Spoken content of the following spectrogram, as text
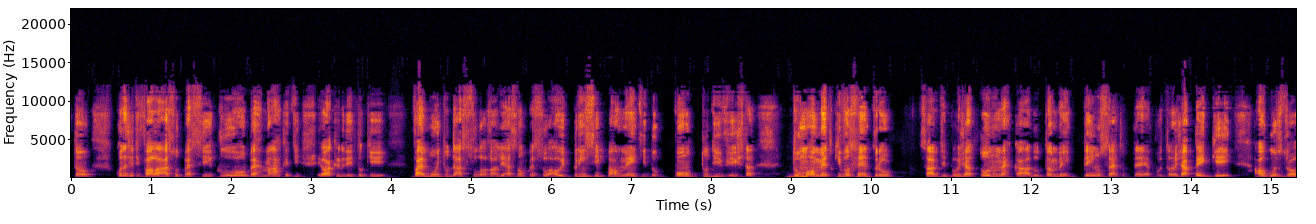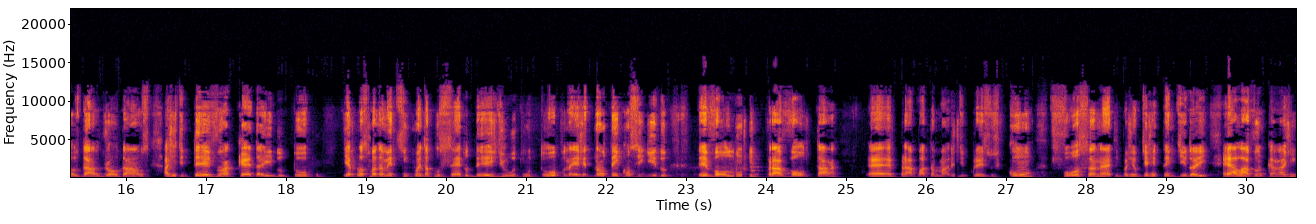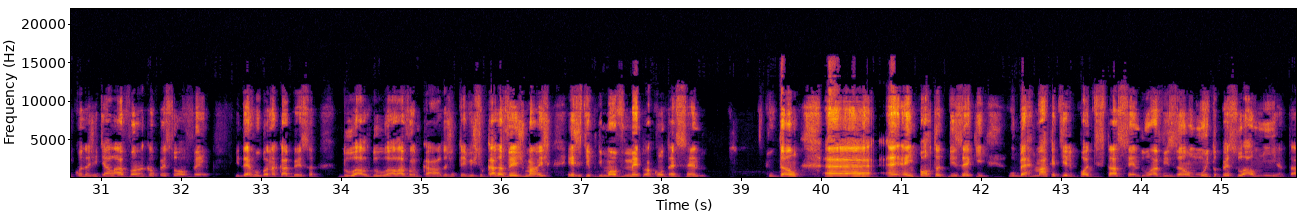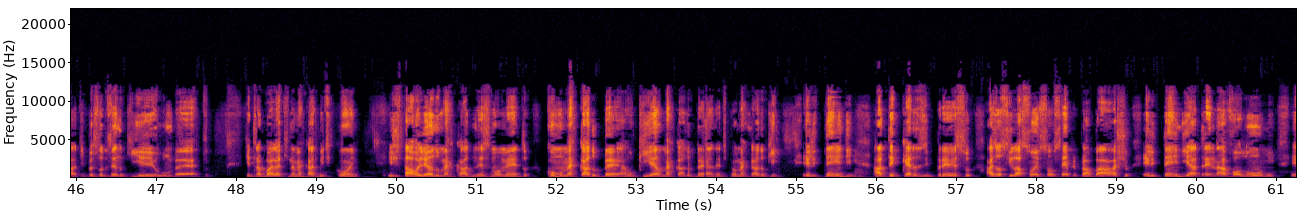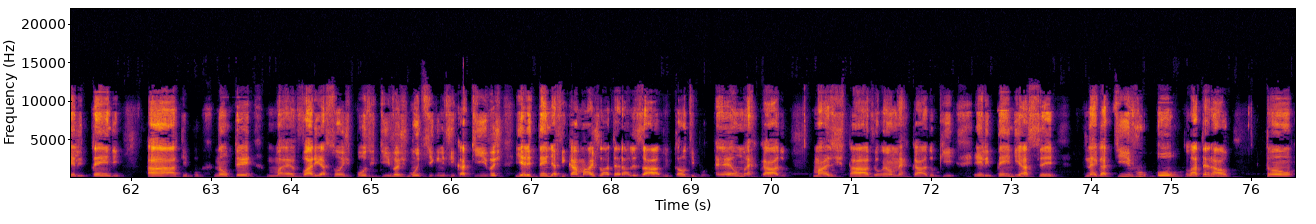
Então, quando a gente fala ah, super ciclo ou bear market, eu acredito que vai muito da sua avaliação pessoal e principalmente do ponto de vista do momento que você entrou. Sabe, tipo, eu já estou no mercado também tem um certo tempo, então já peguei alguns drawdowns. A gente teve uma queda aí do topo de aproximadamente 50% desde o último topo, né? A gente não tem conseguido ter volume para voltar é, para patamares de preços com força, né? Tipo, o que a gente tem tido aí é alavancagem. Quando a gente alavanca, o pessoal vem e derruba na cabeça do, do alavancado. A gente tem visto cada vez mais esse tipo de movimento acontecendo. Então, é, é, é, importante dizer que o bear market ele pode estar sendo uma visão muito pessoal minha, tá? Tipo, eu estou dizendo que eu, Humberto, que trabalha aqui no mercado Bitcoin, está olhando o mercado nesse momento como um mercado bear. O que é um mercado bear? Né? Tipo, é um mercado que ele tende a ter quedas de preço, as oscilações são sempre para baixo, ele tende a drenar volume, ele tende a tipo não ter é, variações positivas muito significativas e ele tende a ficar mais lateralizado. Então, tipo, é um mercado mais estável, é um mercado que ele tende a ser negativo ou lateral. Então,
